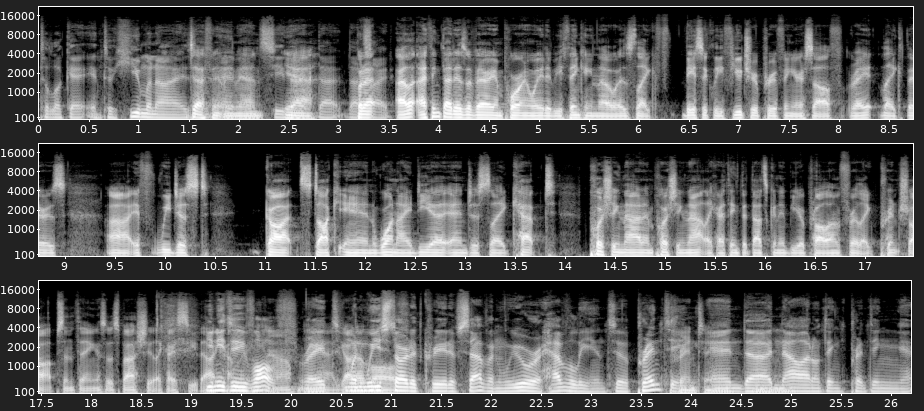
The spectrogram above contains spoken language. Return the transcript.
to look at and to humanize Definitely, and, man. and see Yeah. that that, that but side I, I, I think that is a very important way to be thinking though is like f- basically future proofing yourself right like there's uh, if we just got stuck in one idea and just like kept pushing that and pushing that like i think that that's going to be a problem for like print shops and things especially like i see that you need to coming, evolve know? right Yeah, you when we started creative 7 we were heavily into printing, Printing, and uh, mhm. now i don't think printing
